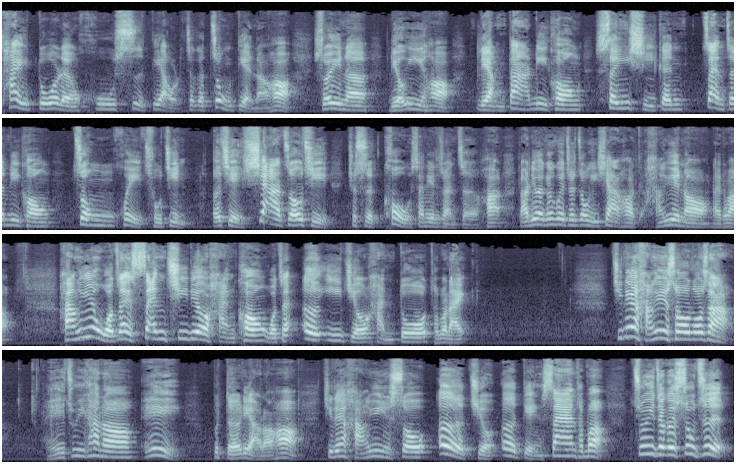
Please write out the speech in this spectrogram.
太多人忽视掉了这个重点了哈。所以呢，留意哈，两大利空，升息跟战争利空终会出尽，而且下周起就是扣三跌的转折。好，然后另外跟各位追踪一下哈，航运哦，来的吧？航运我在三七六喊空，我在二一九喊多，投不来。今天航运收多少？哎，注意看哦，哎，不得了了哈！今天航运收二九二点三，好不好？注意这个数字，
